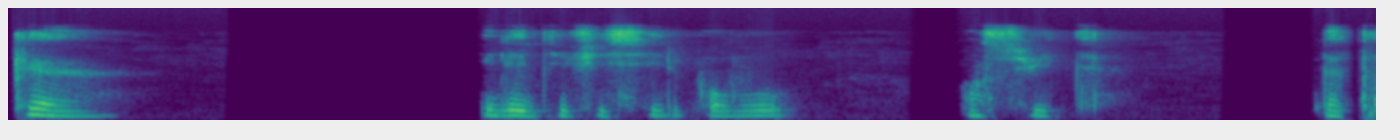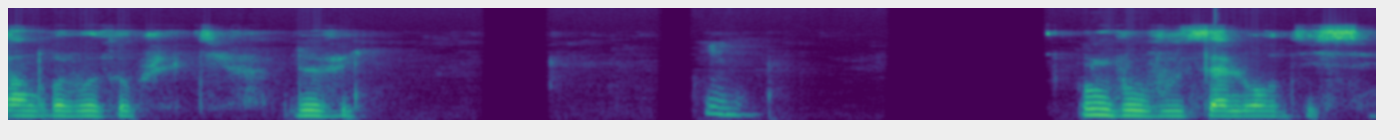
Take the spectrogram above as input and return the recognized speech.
que il est difficile pour vous ensuite d'atteindre vos objectifs de vie. Mmh. Vous vous alourdissez.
